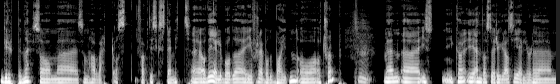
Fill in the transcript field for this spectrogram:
gruppene som, som har vært og faktisk stemt. Og det gjelder både, i og for seg både Biden og, og Trump. Mm. Men i, i, enda større grad så gjelder det mm,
